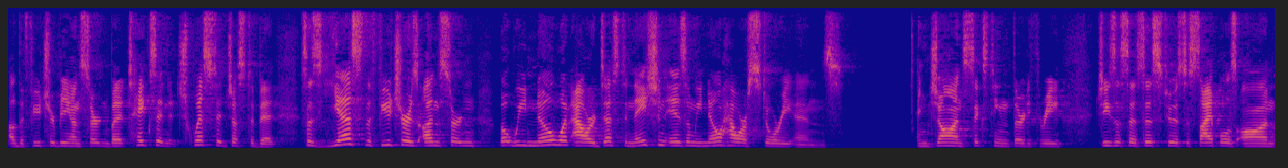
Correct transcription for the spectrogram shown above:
of the future being uncertain, but it takes it and it twists it just a bit. It says, yes, the future is uncertain, but we know what our destination is and we know how our story ends. In John 16 33, Jesus says this to his disciples on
